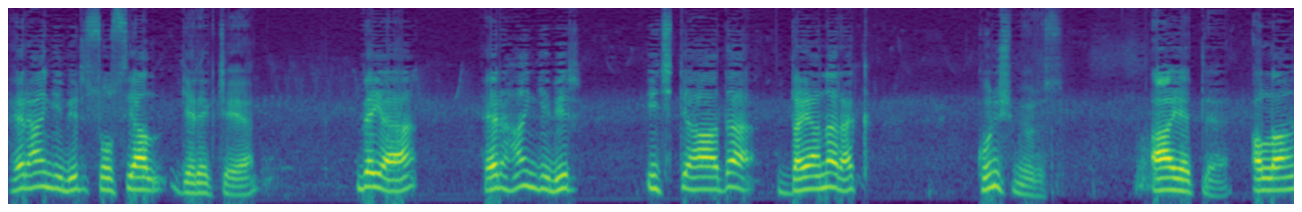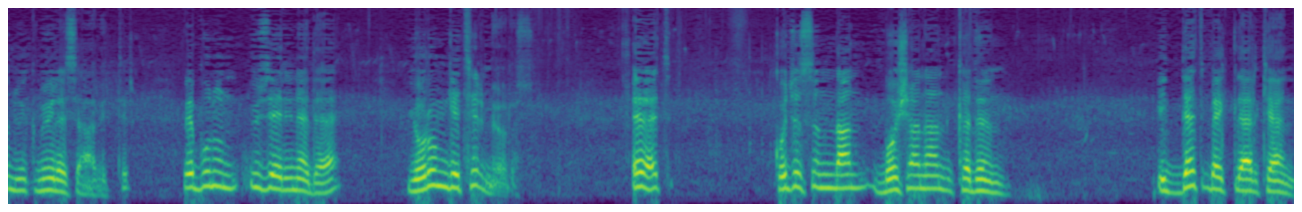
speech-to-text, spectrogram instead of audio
herhangi bir sosyal gerekçeye veya herhangi bir içtihada dayanarak konuşmuyoruz. Ayetle, Allah'ın hükmüyle sabittir. Ve bunun üzerine de yorum getirmiyoruz. Evet, kocasından boşanan kadın iddet beklerken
